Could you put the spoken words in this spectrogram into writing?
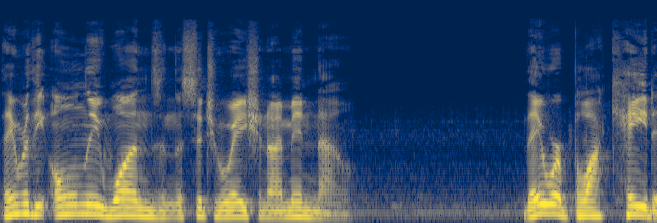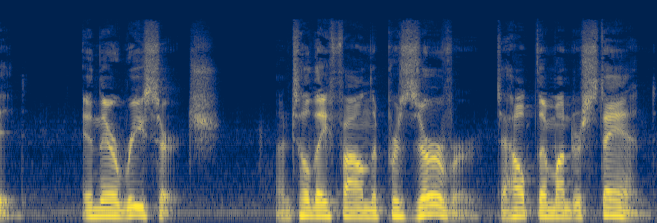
they were the only ones in the situation I'm in now. They were blockaded in their research until they found the preserver to help them understand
